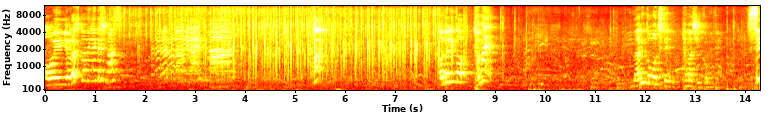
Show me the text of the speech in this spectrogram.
応援よろしくお願いいたします踊り子構え鳴子持ち手に魂込めて。せい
